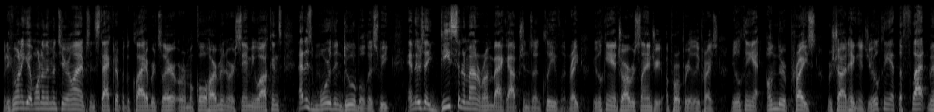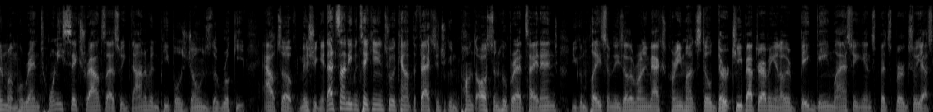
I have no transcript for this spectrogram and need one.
But if you want to get one of them into your lineups and stack it up with a Clyde Edwards Helaire or a Mecole Hardman or a Sammy Watkins, that is more than doable this week. And there's a decent amount of run back options on Cleveland, right? You're looking at Jarvis Landry, appropriately priced. You're looking at underpriced Rashard Higgins. You're looking at the flat minimum, who ran 26 rounds last week, Donovan Peoples Jones, the rookie, out of Michigan. That's not even taking into account the fact that you can punt Austin Hooper at tight end. You can play some of these other running backs. Kareem Hunt still dirt cheap after having another big game last week against Pittsburgh. So yes,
